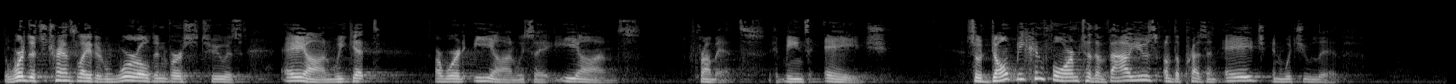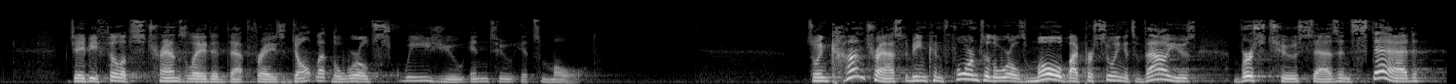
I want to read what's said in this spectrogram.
The word that's translated world in verse 2 is aeon, we get our word eon, we say eons from it. It means age. So don't be conformed to the values of the present age in which you live. J.B. Phillips translated that phrase, don't let the world squeeze you into its mold. So in contrast to being conformed to the world's mold by pursuing its values, verse 2 says, instead,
